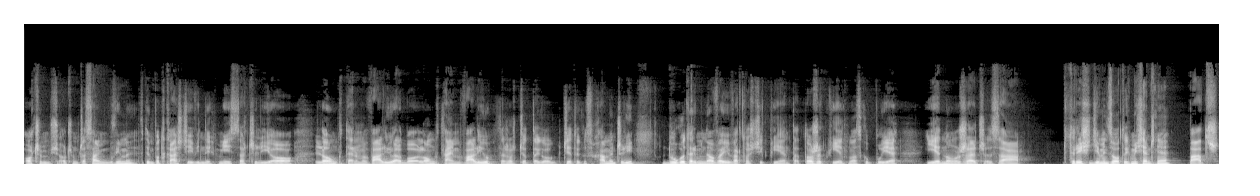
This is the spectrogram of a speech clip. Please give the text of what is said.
o czymś, o czym czasami mówimy w tym podcaście i w innych miejscach, czyli o long term value albo long time value, w zależności od tego, gdzie tego słuchamy, czyli długoterminowej wartości klienta. To, że klient u nas kupuje jedną rzecz za 49 zł miesięcznie, patrz,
